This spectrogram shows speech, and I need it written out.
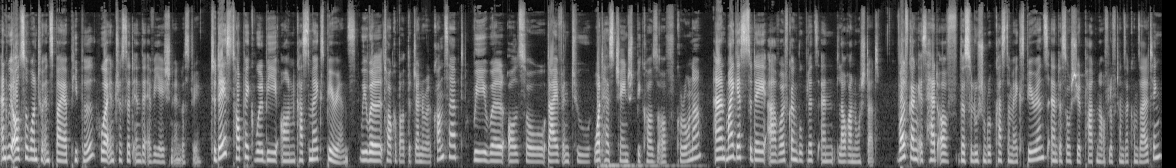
and we also want to inspire people who are interested in the aviation industry. Today's topic will be on customer experience. We will talk about the general concept. We will also dive into what has changed because of Corona. And my guests today are Wolfgang Bublitz and Laura Nostadt. Wolfgang is head of the Solution Group Customer Experience and associate partner of Lufthansa Consulting,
